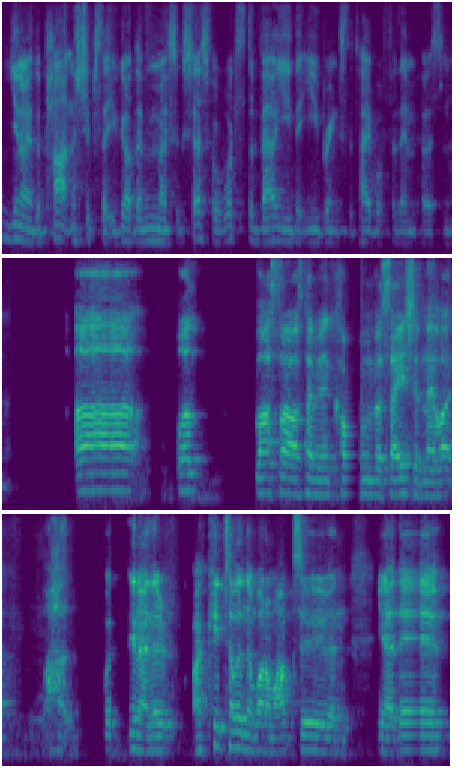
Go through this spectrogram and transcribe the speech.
you know the partnerships that you've got that been most successful? What's the value that you bring to the table for them personally? Uh, well, last night I was having a conversation. They're like, oh, you know, I keep telling them what I'm up to, and you know, they're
